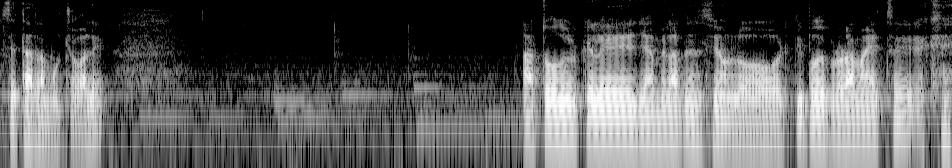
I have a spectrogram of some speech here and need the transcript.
Se tarda mucho, ¿vale? A todo el que le llame la atención lo, el tipo de programa este, es que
